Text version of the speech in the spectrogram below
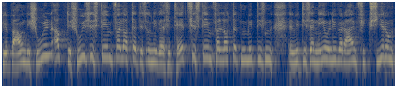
wir bauen die Schulen ab, das Schulsystem verlottert, das Universitätssystem verlottert mit, diesen, mit dieser neoliberalen Fixierung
